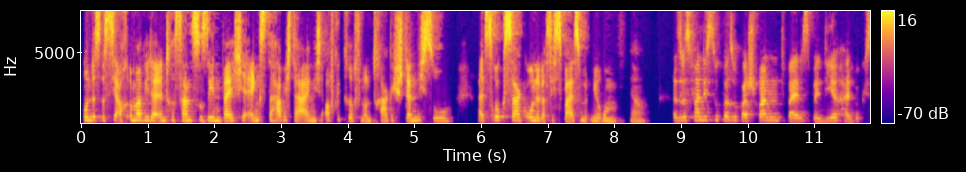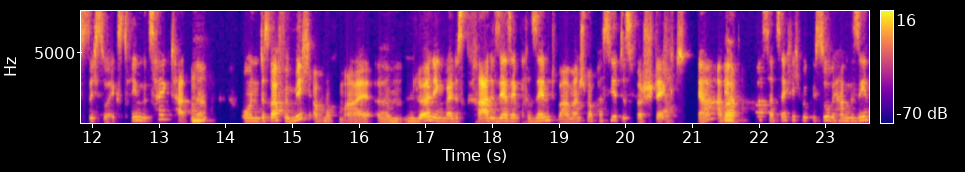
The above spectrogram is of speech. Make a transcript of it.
und es ist ja auch immer wieder interessant zu sehen, welche Ängste habe ich da eigentlich aufgegriffen und trage ich ständig so als Rucksack, ohne dass ich es weiß, mit mir rum. Ja. Also das fand ich super, super spannend, weil das bei dir halt wirklich sich so extrem gezeigt hat. Ne? Mhm. Und das war für mich auch nochmal ähm, ein Learning, weil das gerade sehr, sehr präsent war. Manchmal passiert es versteckt, ja, aber ja. war es tatsächlich wirklich so. Wir haben gesehen,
